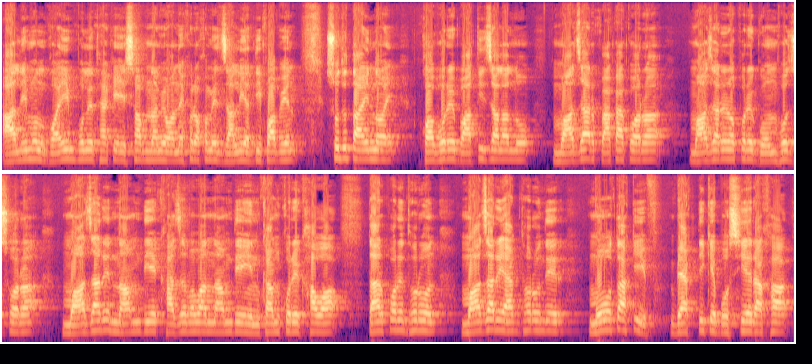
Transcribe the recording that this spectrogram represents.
আলিমুল গয়েব বলে থাকে, এসব নামে অনেক রকমের জালিয়াতি পাবেন। শুধু তাই নয়, কবরে বাতি জ্বালানো, মাজার পাকা করা মাজারের ওপরে গম্ভোজ করা মাজারের নাম দিয়ে, খাজা বাবার নাম দিয়ে ইনকাম করে খাওয়া। তারপরে ধরুন, মাজারে এক ধরনের মোতাকিফ ব্যক্তিকে বসিয়ে রাখা।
